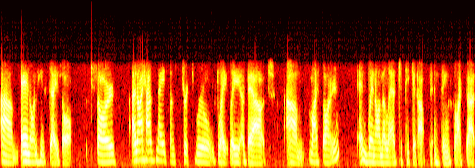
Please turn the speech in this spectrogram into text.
um, and on his days off. So, and I have made some strict rules lately about um, my phone and when I'm allowed to pick it up and things like that.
